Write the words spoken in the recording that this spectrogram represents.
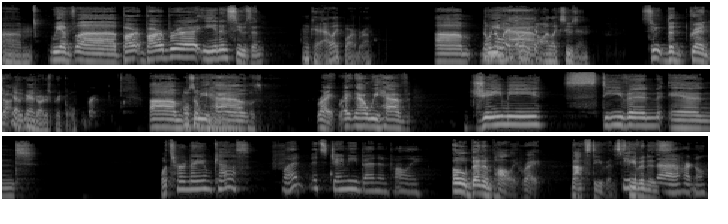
Um. We have uh, Bar- Barbara, Ian, and Susan. Okay, I like Barbara. Um, No, no, wait, no, have wait, no, I like Susan. Su- the granddaughter. Yeah, the granddaughter's pretty cool. um, Also, we have right right now we have Jamie, Steven, and what's her name? Cass. What? It's Jamie, Ben, and Polly. Oh, Ben and Polly. Right, not Steven. Steven, is. uh, Hartnell.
